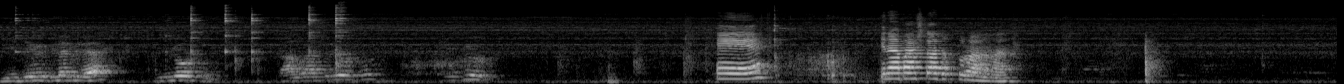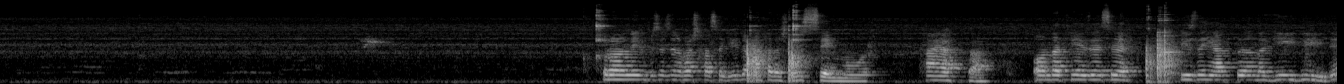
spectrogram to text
Giydiğimi bile bile giyiyorsun. Anlaşılıyorsun. Giyiyorsun. Ee, yine başladık duranına. Duranın elbisesini başkası giydi arkadaşlar hiç sevmiyor. Hayatta. Onda teyzesi bizde yattığında giydiydi.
